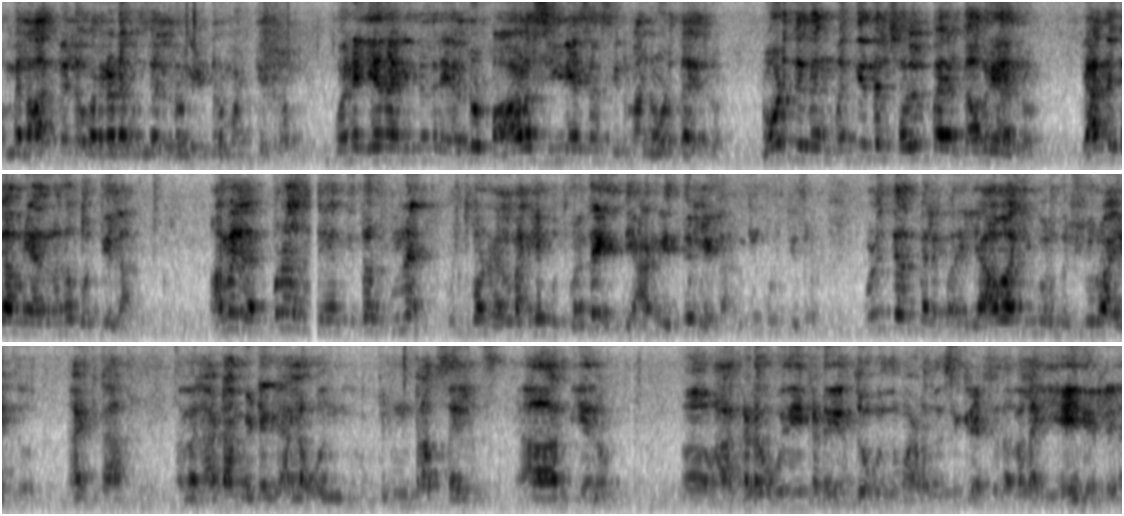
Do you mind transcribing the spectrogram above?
ಆಮೇಲೆ ಆದ್ಮೇಲೆ ಹೊರಗಡೆ ಬಂದು ಎಲ್ಲರೂ ಇಂಟರ್ ಮಾಡ್ತಿದ್ರು. ಕೊನೆಗೆ ಏನಾಗಿದೆ ಅಂದ್ರೆ ಎಲ್ಲರೂ ಬಹಳ ಸೀರಿಯಸ್ ಆಗಿ ಸಿನಿಮಾ ನೋಡ್ತಾ ಇದ್ರು. ನೋಡ್ತಿದ್ದಂಗೆ ಮಧ್ಯದಲ್ಲಿ ಸ್ವಲ್ಪ ಗಾಬರಿ ಆದ್ರು. ಯಾಕೆ ಗಾಬರಿ ಆದ್ರು ಅಂತ ಗೊತ್ತಿಲ್ಲ. ಆಮೇಲೆ ಪುನಃ ಇದ್ದವ್ರು ಸುಮ್ಮನೆ ಕುತ್ಕೊಂಡ್ರು, ಎಲ್ಲ ಹಂಗೆ ಕುತ್ಕೊಂಡ್ರೆ. ಇದು ಯಾರು ಎದ್ದಿರ್ಲಿಲ್ಲ ಹಂಗೆ ಕುಳಿತಿದ್ರು ಕುಳಿತಾದ್ಮೇಲೆ ಕೊನೆ ಯಾವಾಗ ಇವ್ರದ್ದು ಶುರು ಆಯ್ತು ನಾಟಕ, ಆಮೇಲೆ ಆಟೋಮೆಟಿಕ್ ಎಲ್ಲ ಒಂದು ಪಿನ್ ಡ್ರಾಪ್ ಸೈಲೆನ್ಸ್ ಯಾರ್ದು ಏನು ಆ, ಕಡೆ ಹೋಗೋದು ಈ ಕಡೆ ಎದ್ದು ಹೋಗೋದು ಮಾಡೋದು ಸಿಗರೇಟ್ ಅವೆಲ್ಲ ಏನಿರ್ಲಿಲ್ಲ.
